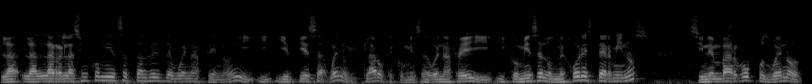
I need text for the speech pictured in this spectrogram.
la, la- la relación comienza tal vez de buena fe, ¿no? Y, y- y empieza, bueno, y claro que comienza de buena fe y, y comienza en los mejores términos. Sin embargo, pues bueno,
